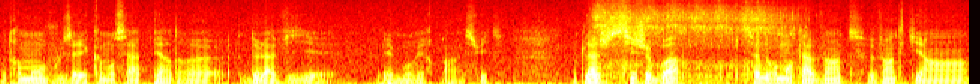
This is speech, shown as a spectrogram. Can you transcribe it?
Autrement, vous allez commencer à perdre euh, de la vie et, mourir par la suite. Donc là, si je bois, ça nous remonte à 20. 20 qui est un,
